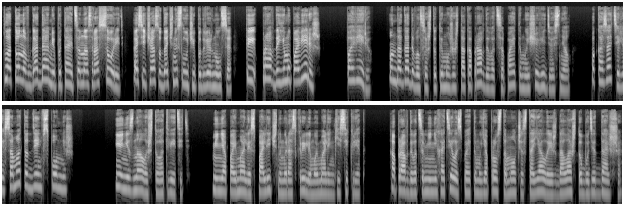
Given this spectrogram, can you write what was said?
Платонов годами пытается нас рассорить, а сейчас удачный случай подвернулся. Ты правда ему поверишь?» «Поверю», он догадывался, что ты можешь так оправдываться, поэтому еще видео снял. Показатели сама тот день вспомнишь. Я не знала, что ответить. Меня поймали с поличным и раскрыли мой маленький секрет. Оправдываться мне не хотелось, поэтому я просто молча стояла и ждала, что будет дальше.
